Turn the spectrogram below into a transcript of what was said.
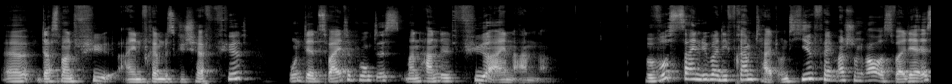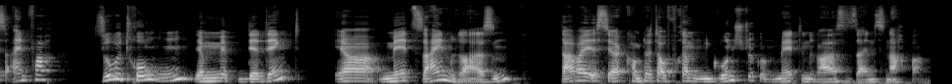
äh, dass man für ein fremdes Geschäft führt. Und der zweite Punkt ist, man handelt für einen anderen. Bewusstsein über die Fremdheit. Und hier fällt man schon raus, weil der ist einfach so betrunken, der, der denkt, er mäht seinen Rasen. Dabei ist er komplett auf fremdem Grundstück und mäht den Rasen seines Nachbarn.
